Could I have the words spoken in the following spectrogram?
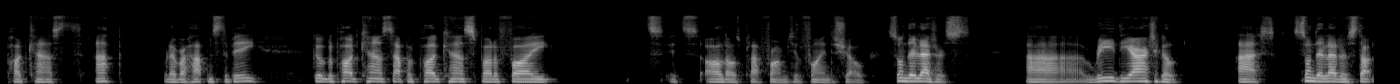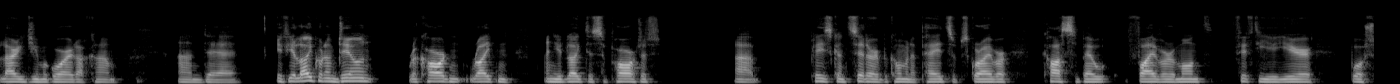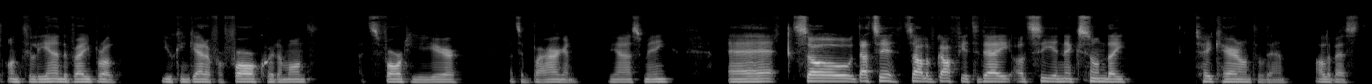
podcast app, whatever happens to be. Google Podcasts, Apple Podcasts, Spotify. It's it's all those platforms you'll find the show. Sunday Letters. Uh, read the article at sundayletters.larrygmaguire.com. And uh, if you like what I'm doing, recording, writing, and you'd like to support it, uh, please consider becoming a paid subscriber. Costs about five or a month, fifty a year, but until the end of April, you can get it for four quid a month. That's forty a year. That's a bargain, if you ask me. Uh, so that's it. That's all I've got for you today. I'll see you next Sunday. Take care until then. All the best.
